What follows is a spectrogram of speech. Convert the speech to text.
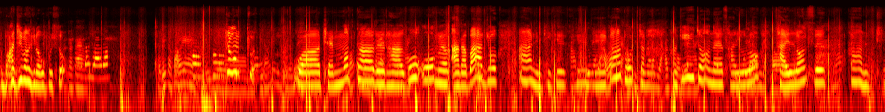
그 마지막이라고 벌써? 점프. 와 젠모타를 타고 오면 알아봐줘 아님 gạo 내가 도착하기 전에 đồ. 사일런스 chị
